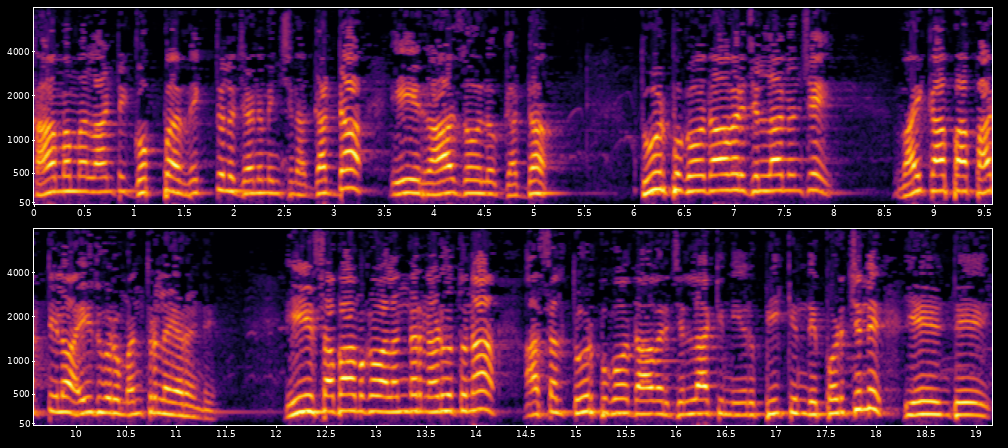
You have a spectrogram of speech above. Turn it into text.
కామమ్మ లాంటి గొప్ప వ్యక్తులు జన్మించిన గడ్డ ఈ రాజోలు గడ్డ. తూర్పు గోదావరి జిల్లా నుంచి వైకాపా పార్టీలో ఐదుగురు మంత్రులయ్యారండి. ఈ సభాముఖం వాళ్ళందరిని అడుగుతున్నా అసలు తూర్పు గోదావరి జిల్లాకి మీరు పీకింది పొడిచింది ఏంటి?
